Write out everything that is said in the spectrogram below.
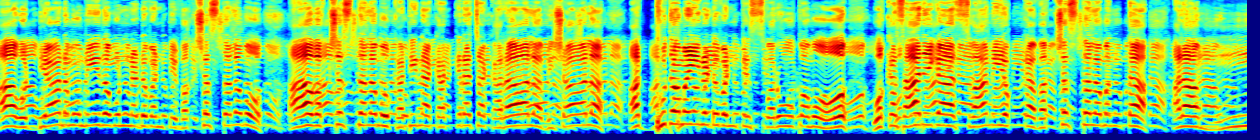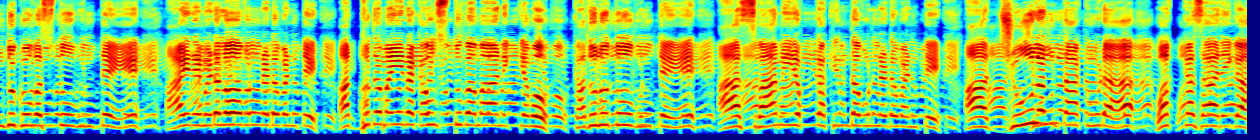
ఆ వడ్డానము మీద ఉన్నటువంటి వక్షస్థలము ఆ వక్షస్థలము కఠిన కక్రచ కరాల విశాల అద్భుతమైనటువంటి స్వరూపము. ఒకసారిగా స్వామి యొక్క వక్షస్థలమంతా అలా ముందుకు వస్తూ ఉంటే ఆయన మెడలో ఉన్నటువంటి అద్భుతమైన కౌస్తుభ మాణిక్యము కదులుతూ ఉంటే ఆ స్వామి యొక్క కింద ఉన్నటువంటి ఆ జూలంతా కూడా ఒక్కసారిగా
